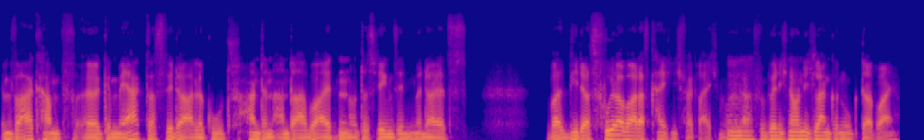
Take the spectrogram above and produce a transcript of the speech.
im Wahlkampf äh, gemerkt, dass wir da alle gut Hand in Hand arbeiten. Und deswegen sind wir da jetzt Weil wie das früher war, das kann ich nicht vergleichen, weil Mhm. dafür bin ich noch nicht lang genug dabei.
